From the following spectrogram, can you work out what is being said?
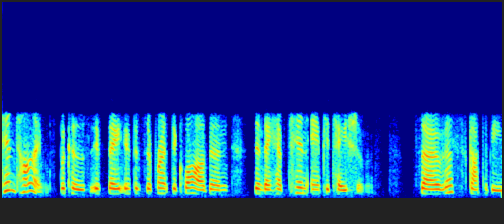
10 times because if they if it's a front declaw, then then they have 10 amputations. So that's got to be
